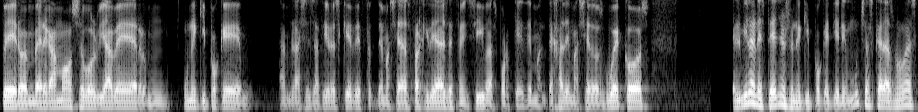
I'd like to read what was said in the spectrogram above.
Pero en Bergamo se volvió a ver un equipo que la sensación es que demasiadas fragilidades defensivas, porque deja demasiados huecos. El Milan este año es un equipo que tiene muchas caras nuevas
